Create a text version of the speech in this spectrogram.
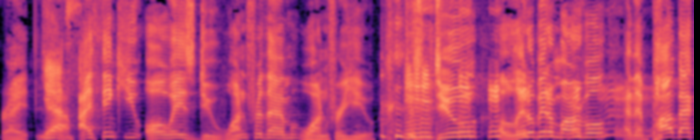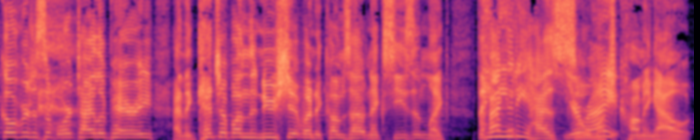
right? Yeah. I think you always do one for them, one for you. Just do a little bit of Marvel and then pop back over to some more Tyler Perry and then catch up on the new shit when it comes out next season. Like the I fact mean, that he has you're so much coming out.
